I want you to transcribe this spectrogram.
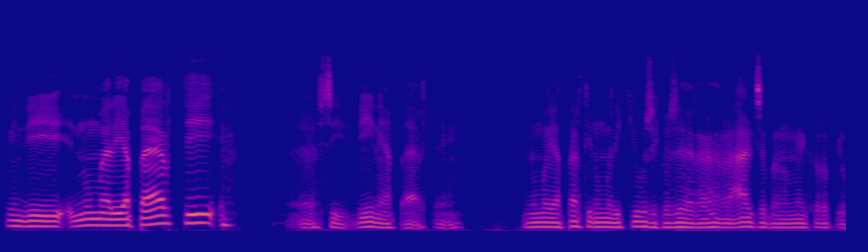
Quindi numeri aperti, eh, sì, linee aperte, numeri aperti, numeri chiusi, cos'era l'algebra, non mi ricordo più.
